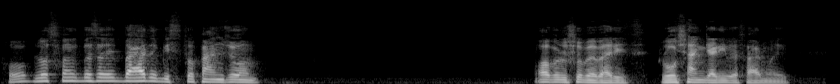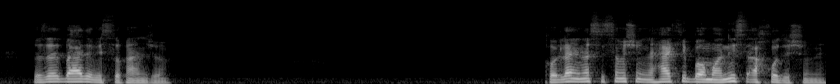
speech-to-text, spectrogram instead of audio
خب لطف کنید بذارید بعد 25 آبروشو ببرید روشنگری بفرمایید. بذارید بعد 25 کلا اینا سیستمشون هر کی با ما نیست از خودشونه.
